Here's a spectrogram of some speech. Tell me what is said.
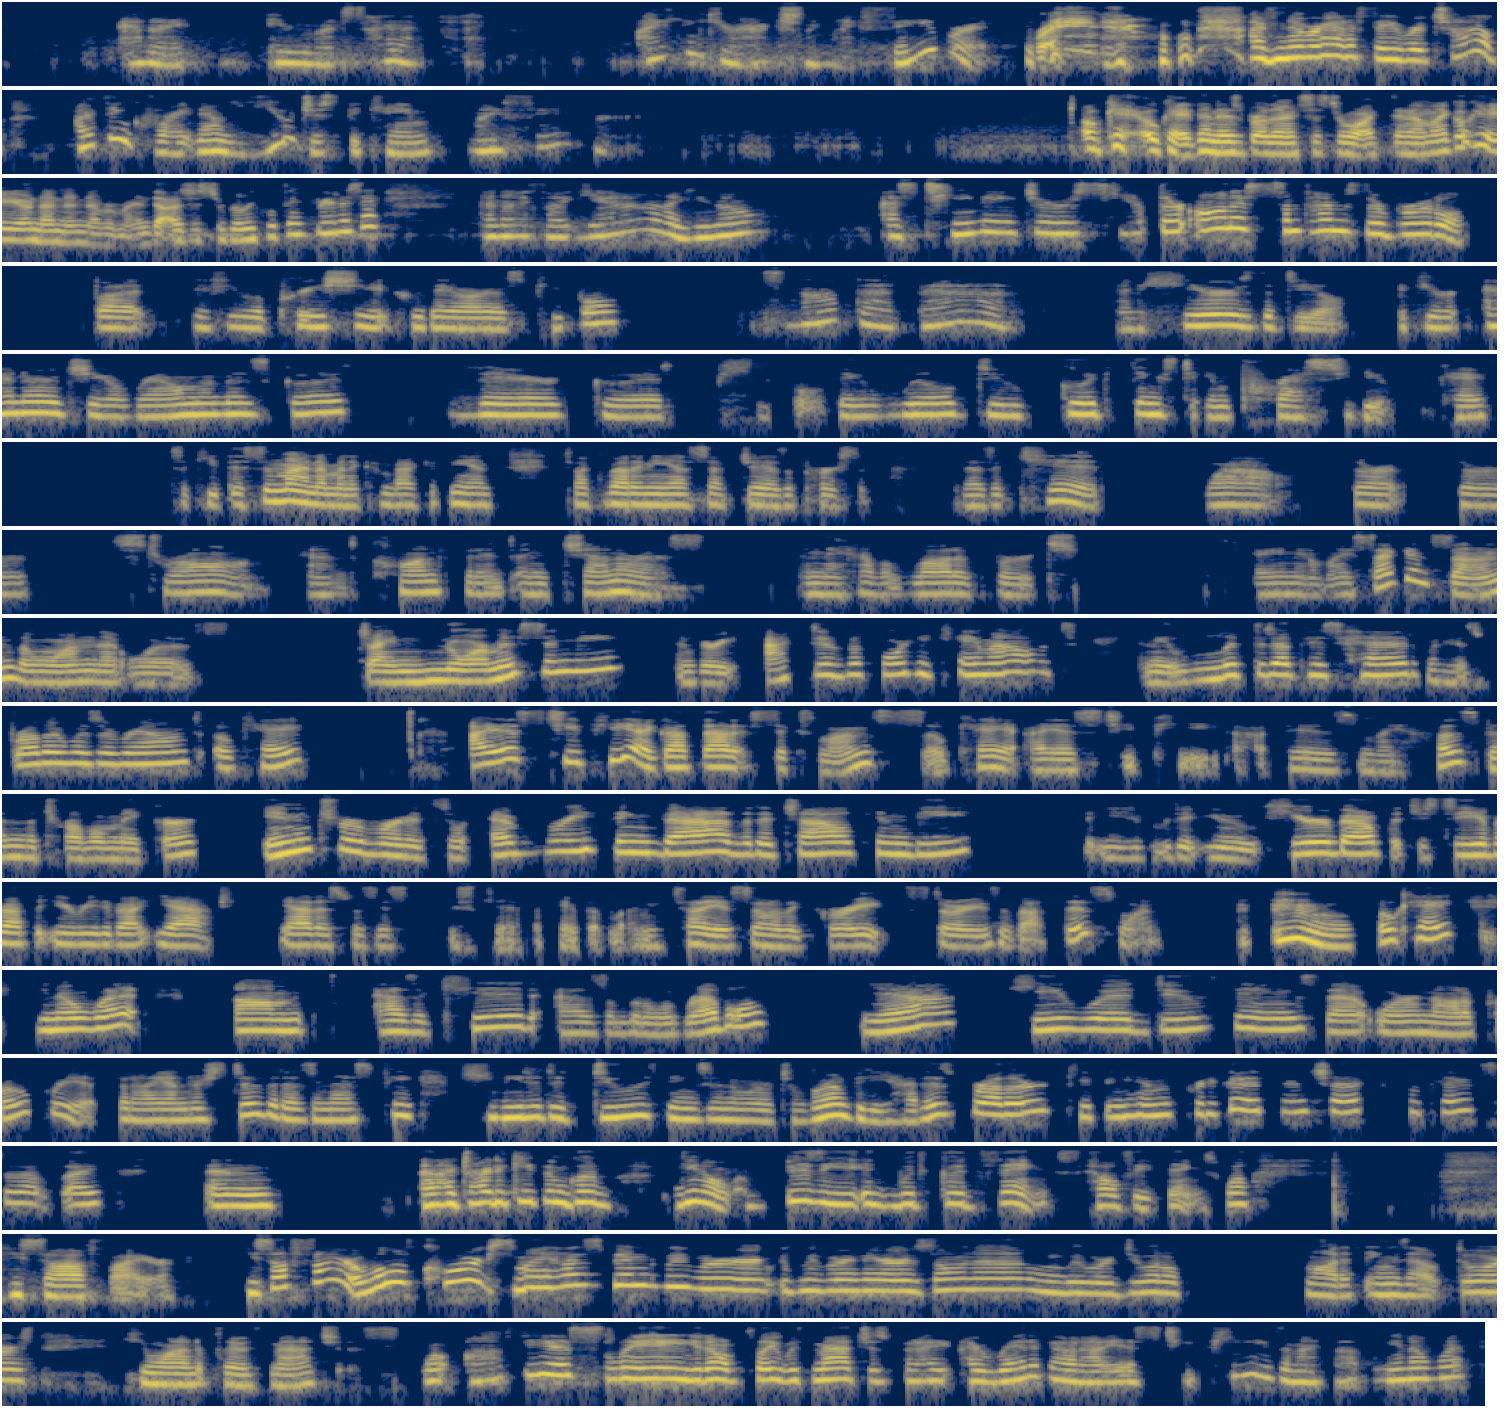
And I, in my side, I thought, I think you're actually my favorite right now. I've never had a favorite child. I think right now you just became my favorite. Okay, okay. Then his brother and sister walked in. I'm like, okay, no, no, never mind. That was just a really cool thing for you to say. And I thought, yeah, you know, as teenagers, yeah, they're honest. Sometimes they're brutal. But if you appreciate who they are as people, it's not that bad. And here's the deal if your energy around them is good, they're good people. They will do good things to impress you. Okay. So keep this in mind. I'm going to come back at the end, talk about an ESFJ as a person. But as a kid, wow, they're, they're strong and confident and generous and they have a lot of virtue. Okay. Now my second son, the one that was ginormous in me and very active before he came out and he lifted up his head when his brother was around. Okay. ISTP, I got that at six months. Okay, ISTP, that is my husband, the troublemaker, introverted. So everything bad that a child can be, that you that you hear about, that you see about, that you read about, yeah, yeah, this was this kid. Okay, but let me tell you some of the great stories about this one. okay, you know what? Um, as a kid, as a little rebel, yeah, he would do things that were not appropriate. But I understood that as an SP, he needed to do things in order to learn. But he had his brother keeping him pretty good in check. Okay, so I and and I tried to keep him good, you know, busy with good things, healthy things. Well, he saw a fire. He saw fire. Well, of course, my husband. We were we were in Arizona and we were doing a lot of things outdoors, he wanted to play with matches. Well, obviously you don't play with matches, but I, I read about ISTPs and I thought, you know what?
